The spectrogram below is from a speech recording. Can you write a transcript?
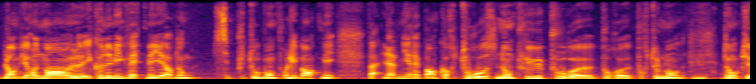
l'environnement euh, économique va être meilleur, donc c'est plutôt bon pour les banques, mais bah, l'avenir n'est pas encore tout rose non plus pour, pour, pour tout le monde. Mm. Donc,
